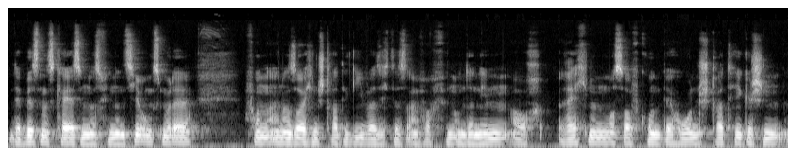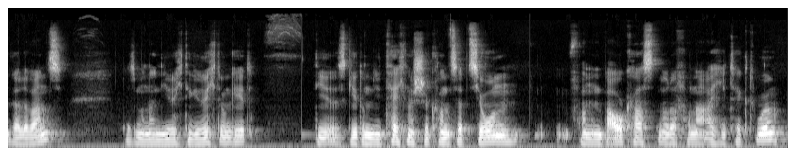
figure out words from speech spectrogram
der Business Case und das Finanzierungsmodell von einer solchen Strategie, weil sich das einfach für ein Unternehmen auch rechnen muss aufgrund der hohen strategischen Relevanz, dass man dann in die richtige Richtung geht. Die, es geht um die technische Konzeption von einem Baukasten oder von einer Architektur.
